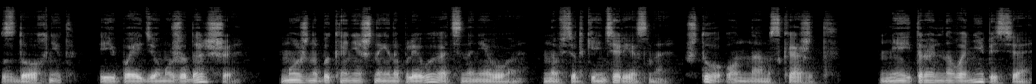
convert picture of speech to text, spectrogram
сдохнет, и пойдем уже дальше? Можно бы, конечно, и наплевать на него, но все-таки интересно, что он нам скажет. Нейтрального непися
